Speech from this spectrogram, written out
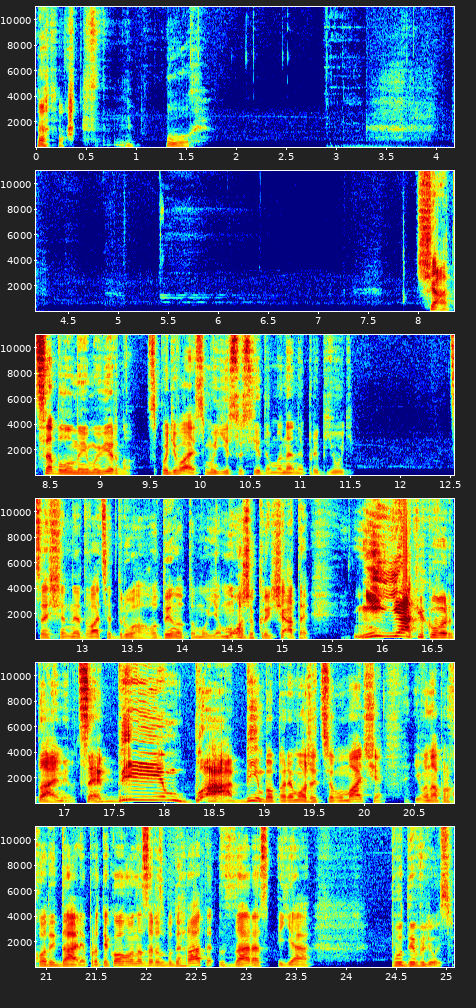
Фух. Чат, це було неймовірно. Сподіваюсь, мої сусіди мене не приб'ють. Це ще не 22 година, тому я можу кричати ніяких овертаймів. Це бімба! Бімба переможе в цьому матчі, і вона проходить далі. Проти кого вона зараз буде грати? Зараз я подивлюсь.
